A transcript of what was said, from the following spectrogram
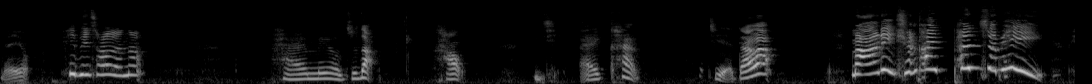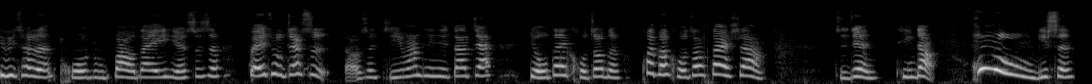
没有。屁屁超人呢？还没有知道。好，一起来看解答吧。马力全开，皮皮！超人拖住抱在一起的师生飞出教室。老师急忙提醒大家：有戴口罩的，快把口罩戴上。只见听到轰隆一声，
